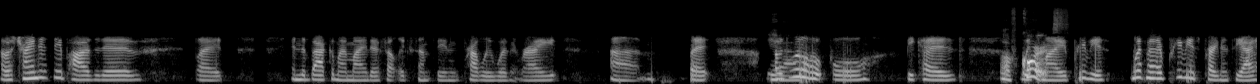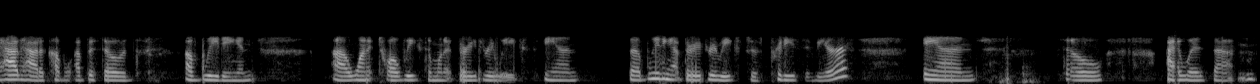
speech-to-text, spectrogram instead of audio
I was trying to stay positive, but in the back of my mind, I felt like something probably wasn't right. Um, but yeah. I was a little hopeful because of course. with my previous with my previous pregnancy, I had had a couple episodes of bleeding, and uh, one at 12 weeks and one at 33 weeks, and the bleeding at 33 weeks was pretty severe, and so I was um,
